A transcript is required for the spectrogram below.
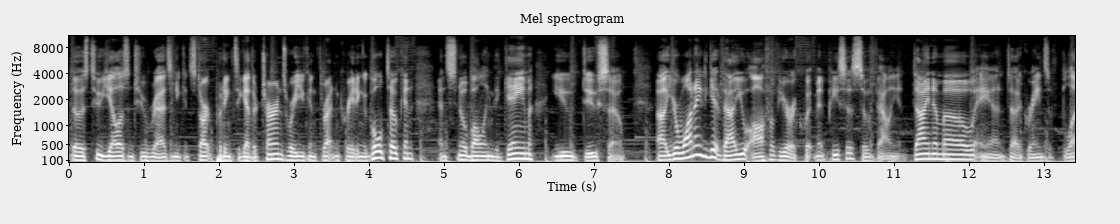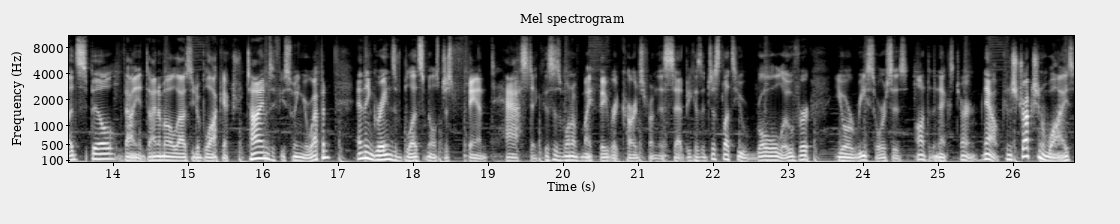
those two yellows and two reds and you can start putting together turns where you can threaten creating a gold token and snowballing the game, you do so. Uh, you're wanting to get value off of your equipment pieces, so Valiant Dynamo and uh, Grains of Bloodspill. Valiant Dynamo allows you to block extra times if you swing your weapon, and then Grains of Bloodspill is just fantastic. This is one of my favorite cards from this set because it just lets you roll over your resources onto the next turn. Now, construction-wise,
